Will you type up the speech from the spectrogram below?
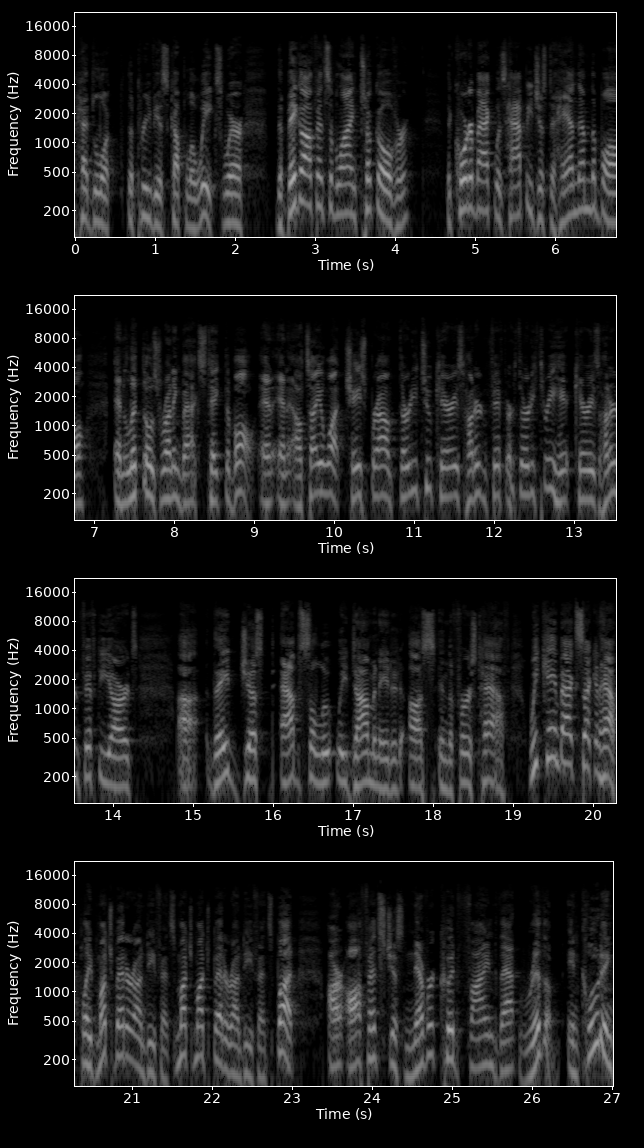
had looked the previous couple of weeks, where the big offensive line took over. The quarterback was happy just to hand them the ball and let those running backs take the ball. And and I'll tell you what, Chase Brown, 32 carries, 150 or 33 carries, 150 yards. Uh, they just absolutely dominated us in the first half. We came back second half, played much better on defense, much much better on defense, but our offense just never could find that rhythm, including,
